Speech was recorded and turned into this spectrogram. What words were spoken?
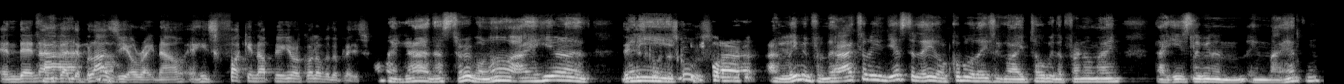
and then now you got De Blasio right now, and he's fucking up New York all over the place. Oh my God, that's terrible. No, I hear that They many people are, are living from there. Actually, yesterday or a couple of days ago, I talked with a friend of mine that he's living in, in Manhattan.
